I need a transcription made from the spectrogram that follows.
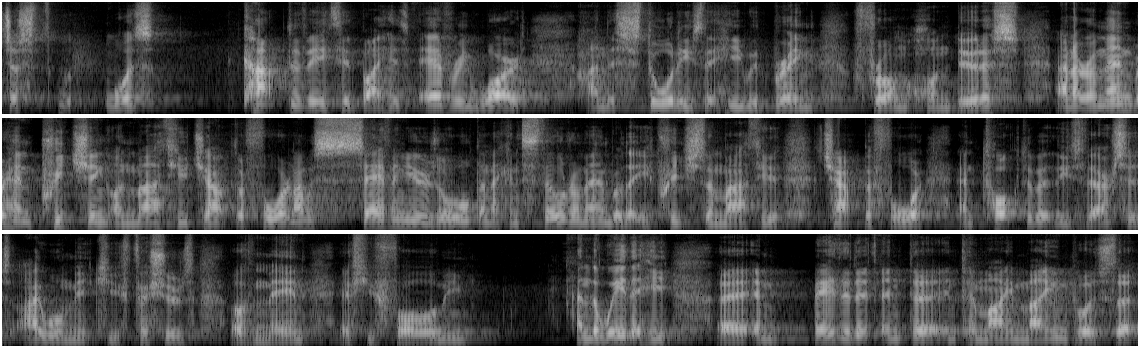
just was captivated by his every word and the stories that he would bring from Honduras. And I remember him preaching on Matthew chapter 4, and I was seven years old, and I can still remember that he preached on Matthew chapter 4 and talked about these verses I will make you fishers of men if you follow me. And the way that he uh, embedded it into, into my mind was that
